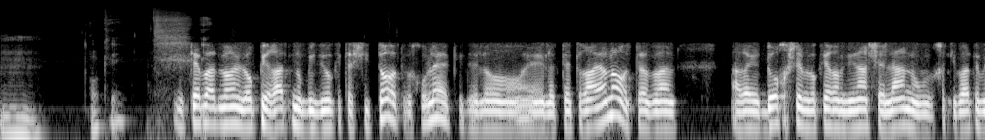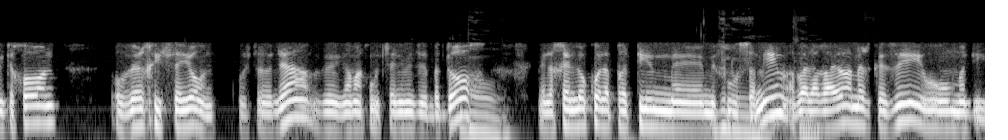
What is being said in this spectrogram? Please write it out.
Mm-hmm. אוקיי. מטבע הדברים לא פירטנו בדיוק את השיטות וכולי, כדי לא אה, לתת רעיונות, אבל... הרי דוח של מבקר המדינה שלנו, חטיבת הביטחון, עובר חיסיון, כמו שאתה יודע, וגם אנחנו מציינים את זה בדוח, בוא. ולכן לא כל הפרטים uh, מפורסמים, אבל כן. הרעיון המרכזי הוא מדאיג.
